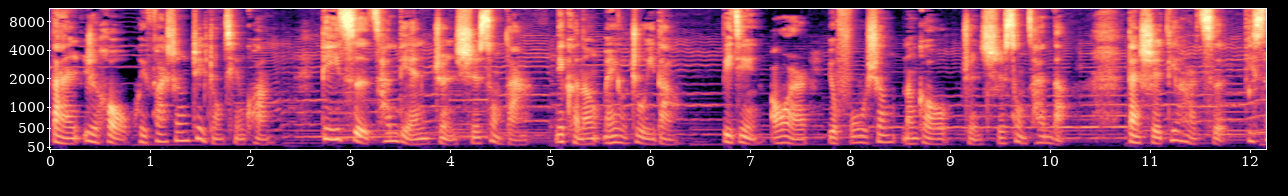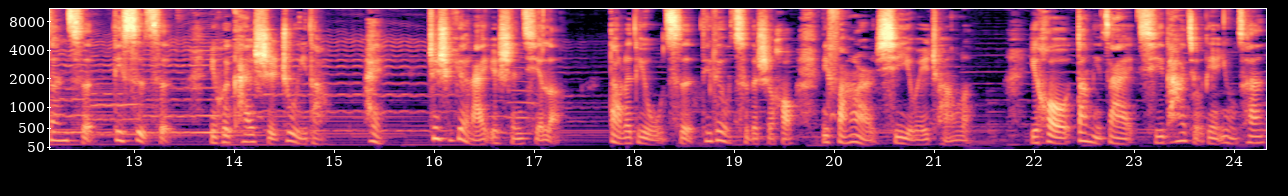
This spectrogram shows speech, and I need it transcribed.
但日后会发生这种情况：第一次餐点准时送达，你可能没有注意到，毕竟偶尔有服务生能够准时送餐的。但是第二次、第三次、第四次，你会开始注意到，嘿，真是越来越神奇了。到了第五次、第六次的时候，你反而习以为常了。以后当你在其他酒店用餐，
